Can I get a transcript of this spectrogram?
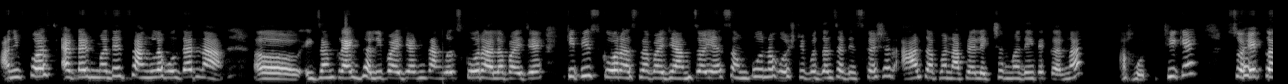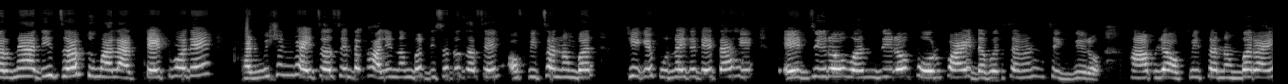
आणि फर्स्ट अटेम्प्टमध्ये चांगलं बोलतात ना एक्झाम क्रॅक झाली पाहिजे आणि चांगला स्कोर आला पाहिजे. किती स्कोर असला पाहिजे आमचं या संपूर्ण गोष्टीबद्दलचं डिस्कशन आज आपण आपल्या लेक्चरमध्ये इथे करणार आहोत. ठीक आहे? सो हे करण्याआधी जर तुम्हाला टेटमध्ये ऍडमिशन घ्यायचं असेल तर खाली नंबर दिसतच असेल ऑफिसचा नंबर ठीक आहे पुन्हा इथे देत आहे. Eight zero one zero four five double seven six zero हा आपल्या ऑफिसचा नंबर आहे.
